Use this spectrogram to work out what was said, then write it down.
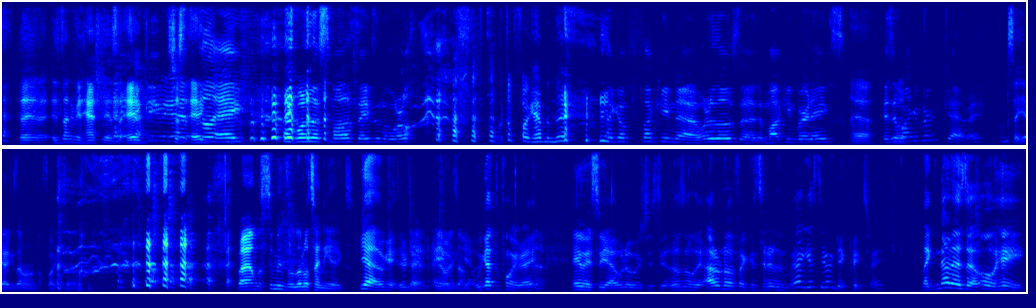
The- it's not even yet. It's the egg. It's just egg. egg, like one of the smallest eggs in the world, What the fuck happened there? like a fucking uh, what are those? Uh, the mockingbird eggs? Yeah. Is it Well, mockingbird? Yeah, right. I'm gonna say yeah because I don't know what the fuck is that. but I'm assuming it's the little tiny eggs. Yeah, okay, they're Yeah, tiny. Anyway, yeah, about. we got the point, right? Yeah. Anyway, so yeah, I would always just do. Those are I don't know if I consider them. I guess they are dick pics, right? Like not as a oh hey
